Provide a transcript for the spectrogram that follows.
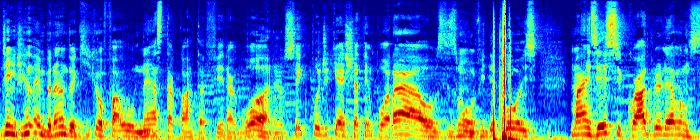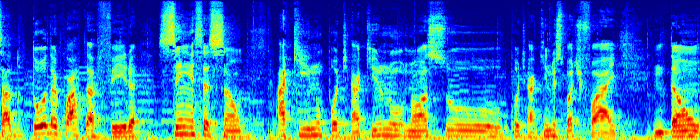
gente, lembrando aqui que eu falo nesta quarta-feira agora. Eu sei que podcast é temporal, vocês vão ouvir depois, mas esse quadro ele é lançado toda quarta-feira, sem exceção, aqui no aqui no nosso aqui no Spotify. Então,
